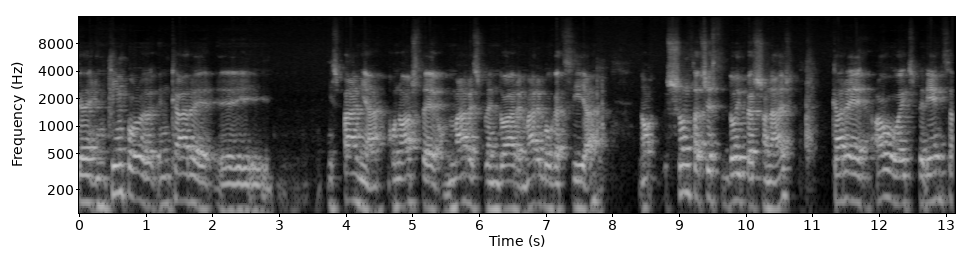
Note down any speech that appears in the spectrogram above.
că în timpul în care Spania cunoaște mare splendoare, mare bogăția, no? sunt aceste doi personaji care au o experiență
